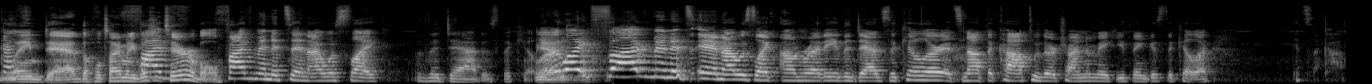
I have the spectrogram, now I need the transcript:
lame dad the whole time, and he wasn't terrible. Five minutes in, I was like, the dad is the killer. Yeah, like five minutes in, I was like, I'm ready. The dad's the killer. It's not the cop who they're trying to make you think is the killer. It's the cop.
